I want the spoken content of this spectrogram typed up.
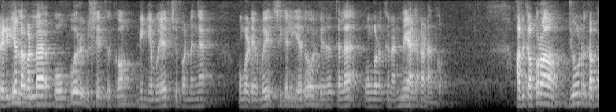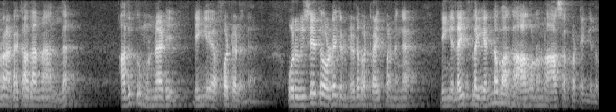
பெரிய லெவலில் ஒவ்வொரு விஷயத்துக்கும் நீங்கள் முயற்சி பண்ணுங்கள் உங்களுடைய முயற்சிகள் ஏதோ ஒரு விதத்தில் உங்களுக்கு நன்மையாக நடக்கும். அதுக்கப்புறம் ஜூனுக்கு அப்புறம் நடக்காதானா இல்லை. அதுக்கு முன்னாடி நீங்கள் எஃபர்ட் எடுங்க. ஒரு விஷயத்தோட ரெண்டு தடவை ட்ரை பண்ணுங்கள் நீங்கள் லைஃப்பில் என்னவாக ஆகணும்னு ஆசைப்பட்டீங்களோ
